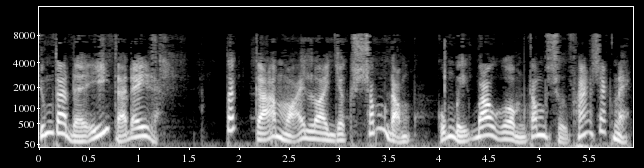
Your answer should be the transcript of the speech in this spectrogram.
Chúng ta để ý tại đây là tất cả mọi loài vật sống động cũng bị bao gồm trong sự phán xét này.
